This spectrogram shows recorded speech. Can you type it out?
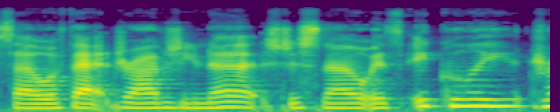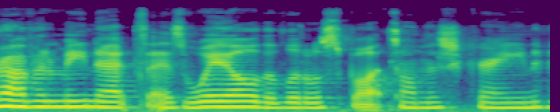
So if that drives you nuts just know it's equally driving me nuts as well the little spots on the screen.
